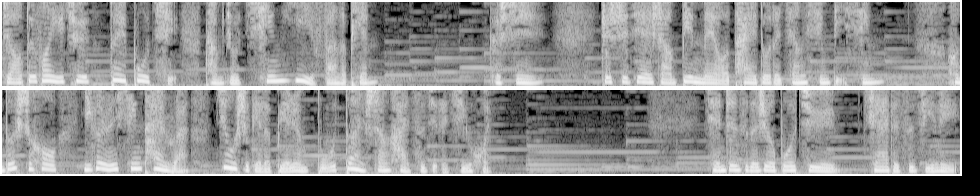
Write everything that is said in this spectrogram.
只要对方一句对不起，他们就轻易翻了篇。可是，这世界上并没有太多的将心比心。很多时候，一个人心太软，就是给了别人不断伤害自己的机会。前阵子的热播剧《亲爱的自己》里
